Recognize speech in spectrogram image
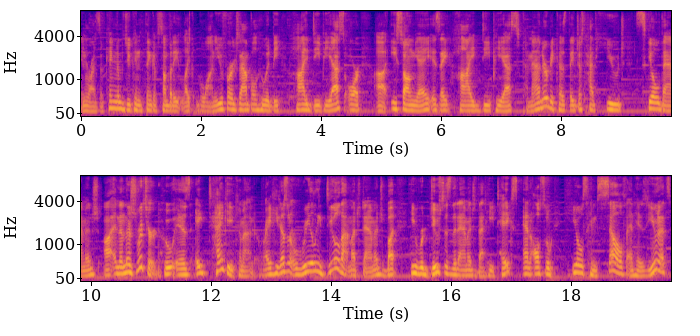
in rise of kingdoms. You can think of somebody like Guan Yu for example who would be high DPS or uh, Yi Seong-gye is a high DPS commander because they just have huge skill damage. Uh, and then there's Richard who is a tanky commander right? He doesn't really deal that much damage but he reduces the damage that he takes and also heals himself and his units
